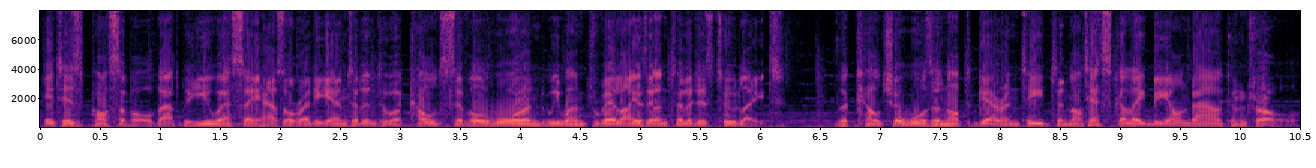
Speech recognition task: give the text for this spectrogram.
It is possible that the USA has already entered into a cold civil war and we won't realize it until it is too late. The culture wars are not guaranteed to not escalate beyond our control.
